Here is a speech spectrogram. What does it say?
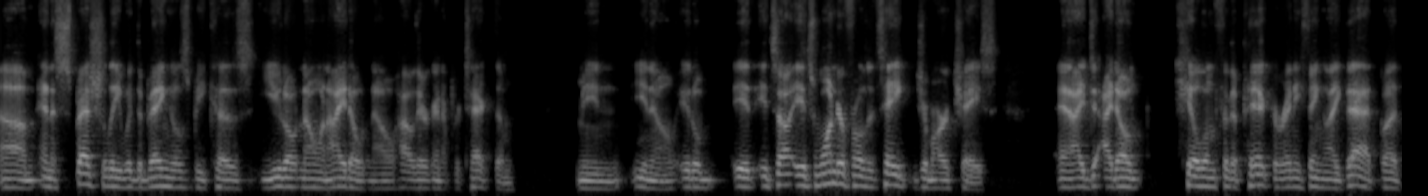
um, and especially with the Bengals, because you don't know and I don't know how they're going to protect them. I mean, you know, it'll it, it's uh, it's wonderful to take Ja'Marr Chase, and I I don't kill him for the pick or anything like that. But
